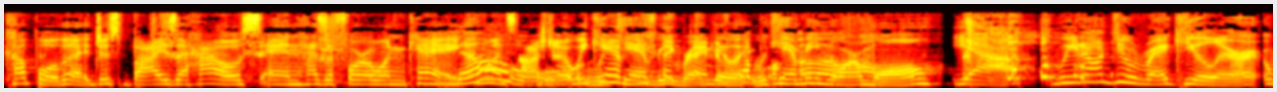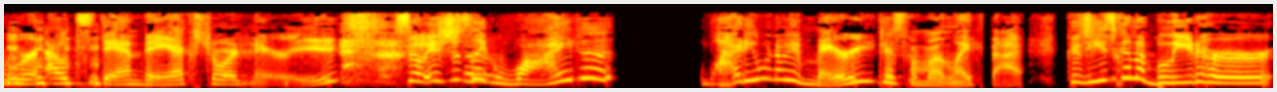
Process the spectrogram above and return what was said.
couple that just buys a house and has a 401k. No, Come on, Sasha. We can't, we can't be, be regular. Kind of we can't be normal. Yeah, we don't do regular. We're outstanding, extraordinary. So it's just like, why do why do you want to be married to someone like that? Because he's gonna bleed her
